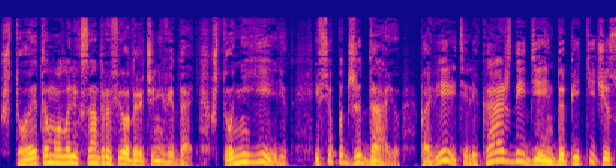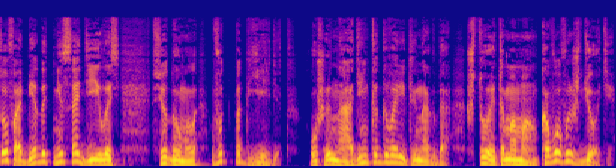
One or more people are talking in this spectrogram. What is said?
что это, мол, Александра Федоровича не видать, что не едет, и все поджидаю. Поверите ли, каждый день до пяти часов обедать не садилась. Все думала, вот подъедет, Уж и Наденька говорит иногда, что это, маман, кого вы ждете?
